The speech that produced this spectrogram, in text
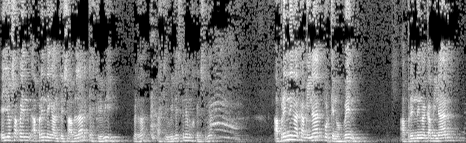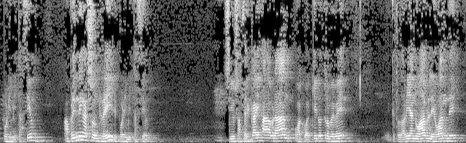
Ellos aprenden antes a hablar que a escribir, ¿verdad? A escribir les tenemos que enseñar. Aprenden a caminar porque nos ven. Aprenden a caminar por imitación. Aprenden a sonreír por imitación. Si os acercáis a Abraham o a cualquier otro bebé que todavía no hable o ande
